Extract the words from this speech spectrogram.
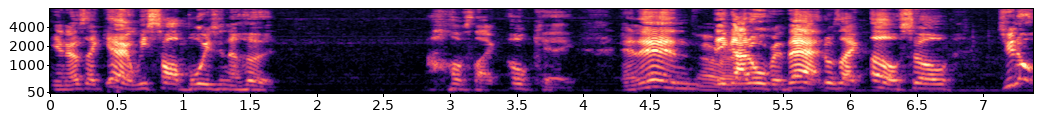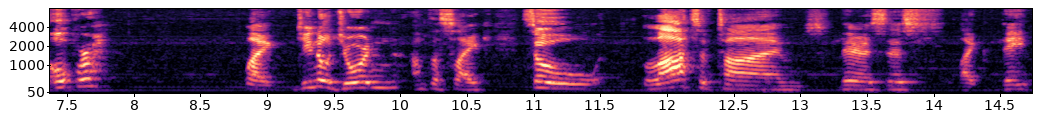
You know, it's like, yeah, we saw Boys in the Hood. I was like, okay. And then All they right. got over that. It was like, oh, so do you know Oprah? Like, do you know Jordan? I'm just like, so lots of times there's this, like, they,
